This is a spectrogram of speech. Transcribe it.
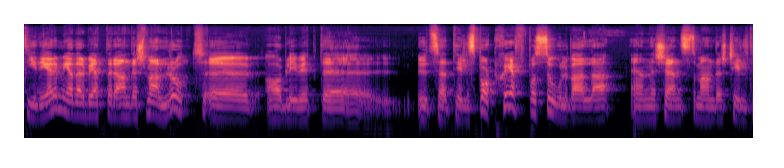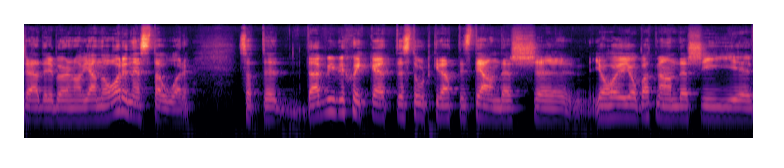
tidigare medarbetare Anders Malmroth har blivit utsedd till sportchef på Solvalla, en tjänst som Anders tillträder i början av januari nästa år. Så att, eh, där vill vi skicka ett eh, stort grattis till Anders. Eh, jag har ju jobbat med Anders i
